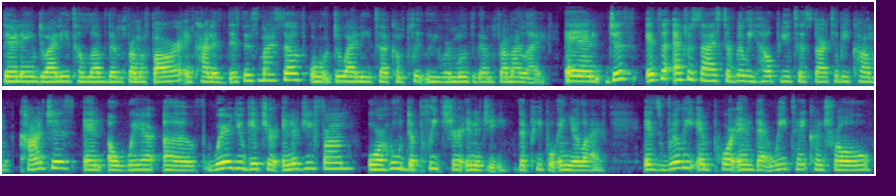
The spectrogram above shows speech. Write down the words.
their name? Do I need to love them from afar and kind of distance myself, or do I need to completely remove them from my life? And just it's an exercise to really help you to start to become conscious and aware of where you get your energy from or who depletes your energy, the people in your life. It's really important that we take control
